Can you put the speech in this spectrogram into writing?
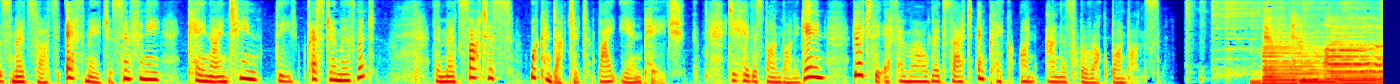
Was Mozart's F major symphony, K19, the Presto movement. The Mozartists were conducted by Ian Page. To hear this bonbon again, go to the FMR website and click on Anna's Baroque Bonbons. FMR 101.3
